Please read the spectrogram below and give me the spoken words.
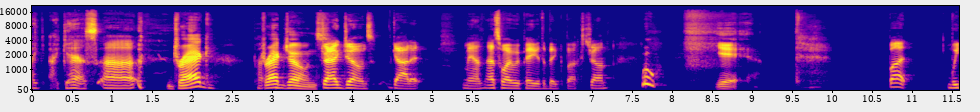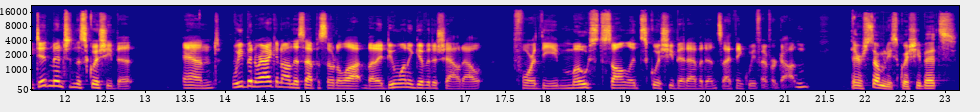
I, I guess. Uh, drag, drag Jones. Drag Jones. Got it. Man, that's why we pay you the big bucks, John. Woo. Yeah. But we did mention the squishy bit, and we've been ragging on this episode a lot, but I do want to give it a shout out for the most solid squishy bit evidence I think we've ever gotten. There's so many squishy bits,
